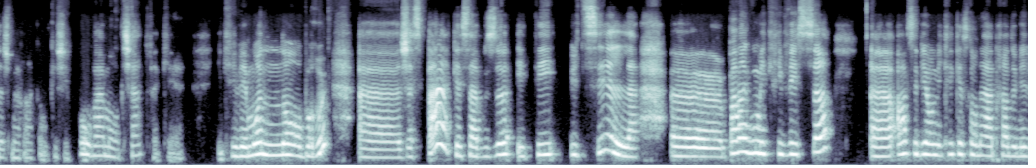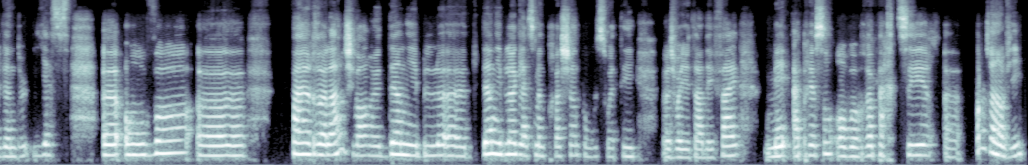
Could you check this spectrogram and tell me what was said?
Je me rends compte que je n'ai pas ouvert mon chat. Fait que, écrivez-moi nombreux. Euh, j'espère que ça vous a été utile. Euh, pendant que vous m'écrivez ça, euh, ah, c'est bien, on m'écrit qu'est-ce qu'on a appris en 2022. Yes. on va faire relâche. Il va y avoir un dernier, blog, dernier blog la semaine prochaine pour vous souhaiter un joyeux temps des fêtes. Mais après ça, on va repartir en janvier.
